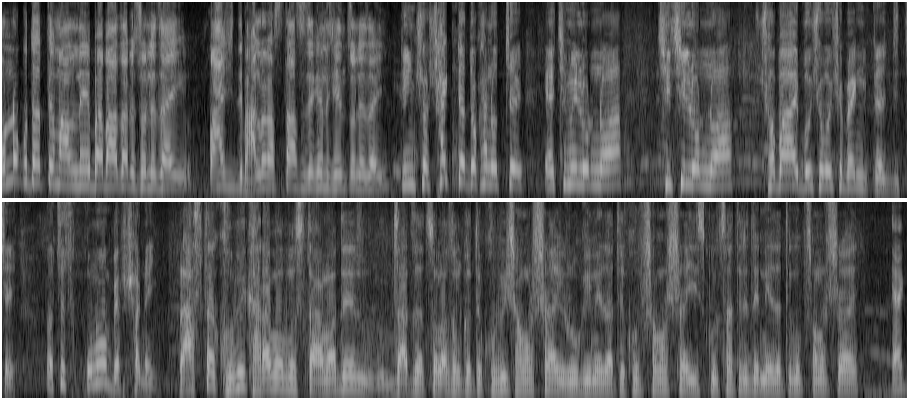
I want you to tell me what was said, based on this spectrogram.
অন্য কোথাও মাল নেই বা বাজারে চলে যায় পাশ দিয়ে ভালো রাস্তা আছে যেখানে সেখানে চলে যায়। তিনশো ষাটটা দোকান হচ্ছে এচমি লোন নেওয়া সিসি লোন নেওয়া সবাই বসে বসে ব্যাংক দিচ্ছে। অথচ কোনো ব্যবসা নেই। রাস্তা খুবই খারাপ অবস্থা। আমাদের যাতায়াত চলাচল করতে খুবই সমস্যা হয় রোগী নিয়ে যাতে খুব সমস্যা হয় স্কুল ছাত্রীদের নিয়ে যাতে খুব সমস্যা হয়। এক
